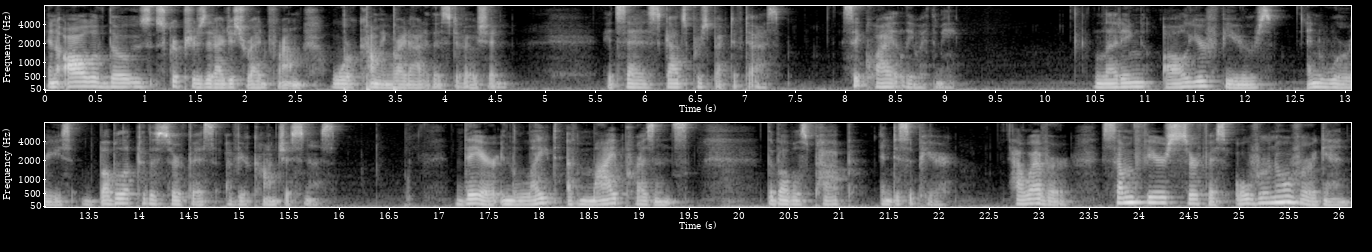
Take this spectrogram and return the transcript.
And all of those scriptures that I just read from were coming right out of this devotion. It says, God's perspective to us sit quietly with me, letting all your fears and worries bubble up to the surface of your consciousness. There, in the light of my presence, the bubbles pop and disappear. However, some fears surface over and over again,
